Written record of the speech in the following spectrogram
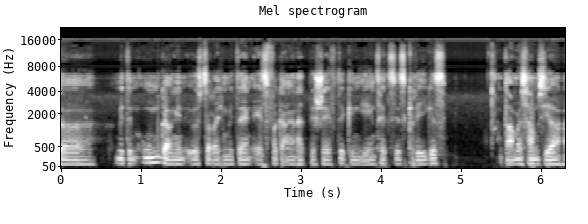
der, mit dem Umgang in Österreich mit der NS-Vergangenheit beschäftigt, in Jenseits des Krieges. Damals haben Sie ja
